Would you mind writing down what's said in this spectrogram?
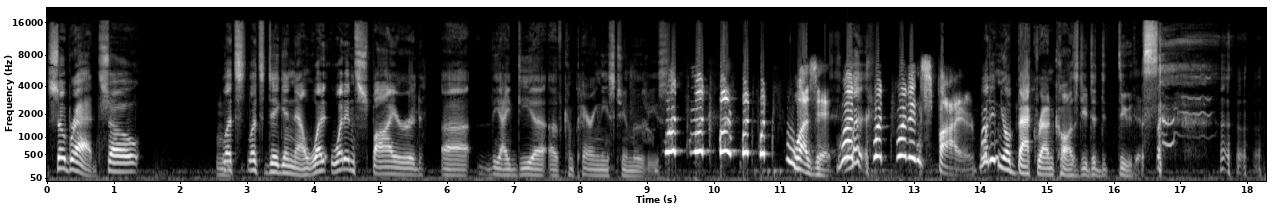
So, Brad, so Hmm. let's let's dig in now. What what inspired uh, the idea of comparing these two movies? What what what what what was it? What What- what what, inspired? What in your background caused you to d- do this?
